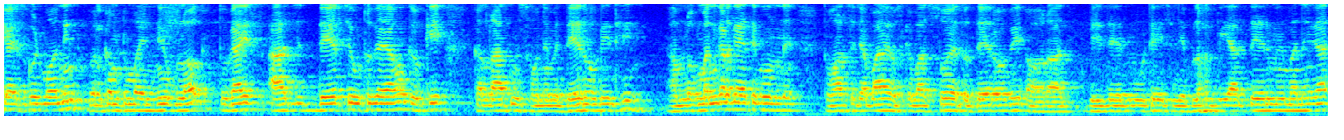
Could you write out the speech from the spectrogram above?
guys good morning welcome to my new blog तो गाइस आज देर से उठ गया हूँ क्योंकि कल रात में सोने में देर हो गई थी। हम लोग मनगढ़ गए थे घूमने। तो वहाँ से जब आए, उसके बाद सोए तो देर हो गई और आज भी देर में उठे, इसलिए ब्लॉग भी आज देर में बनेगा।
